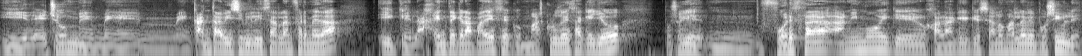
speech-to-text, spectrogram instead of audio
Y de hecho me, me- encanta visibilizar la enfermedad y que la gente que la padece con más crudeza que yo, pues oye, mm, fuerza, ánimo y que ojalá que, que sea lo más leve posible.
